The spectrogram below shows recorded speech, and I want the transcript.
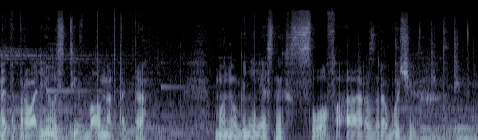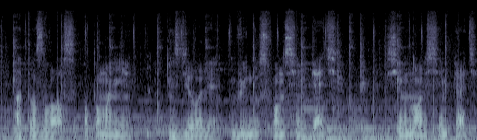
Это провалилось, Стив Балмер тогда много нелестных слов о разработчиках отозвался. Потом они сделали Windows Phone 7.5, 7.0, 7.5,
